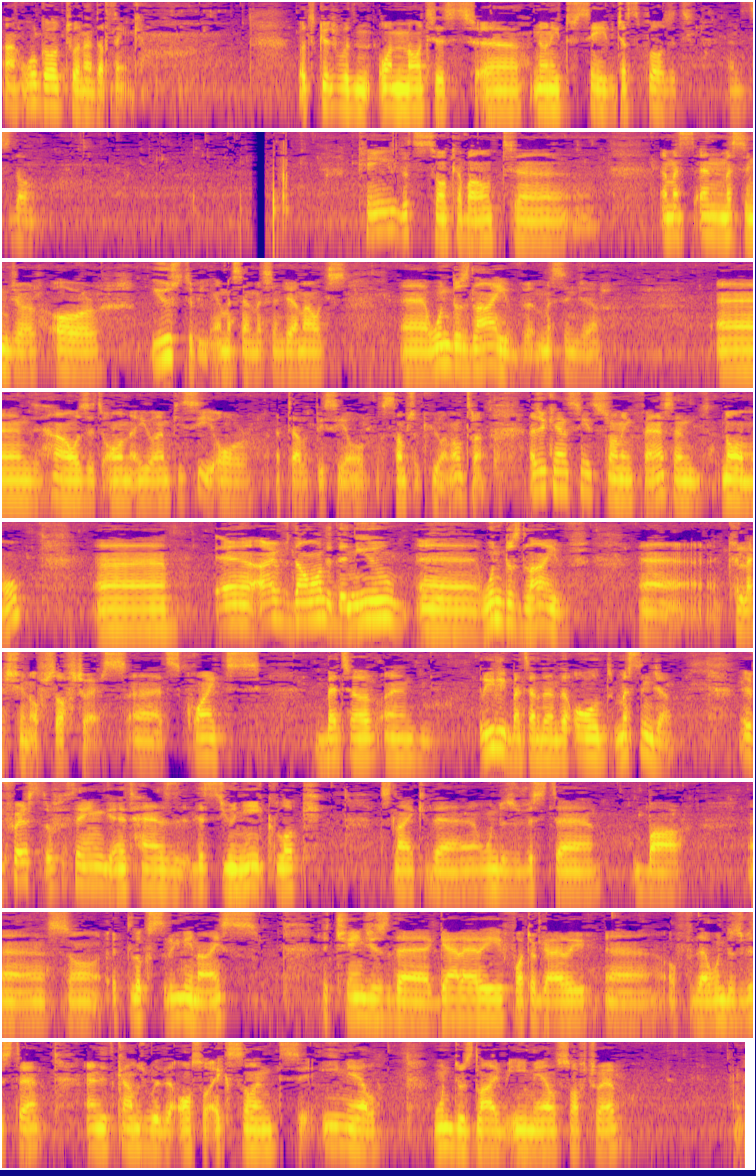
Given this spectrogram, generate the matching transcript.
Ah, we'll go to another thing. What's good with OneNote is uh, no need to save just close it and it's done Okay, let's talk about uh, MSN Messenger, or used to be MSN Messenger. Now it's uh, Windows Live Messenger. And how is it on a UMPC or a tablet PC or Samsung Q1 Ultra? As you can see, it's running fast and normal. Uh, uh I've downloaded the new uh, Windows Live uh, collection of softwares. it's quite better and really better than the old messenger. The first thing it has this unique look. It's like the windows vista bar. Uh, so it looks really nice. It changes the gallery photo gallery uh, of the windows vista. And it comes with also excellent email windows live email software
